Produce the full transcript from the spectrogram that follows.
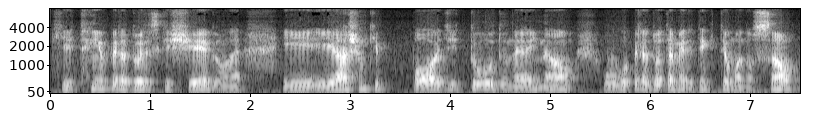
que tem operadores que chegam, né, e, e acham que pode tudo, né? E não. O operador também ele tem que ter uma noção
